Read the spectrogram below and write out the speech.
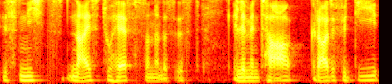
ist nichts nice to have, sondern das ist elementar gerade für die,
